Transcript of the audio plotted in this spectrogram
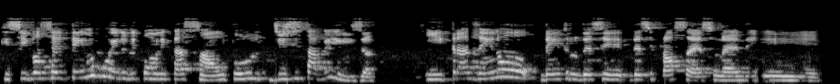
que, se você tem um ruído de comunicação, tudo desestabiliza. E trazendo dentro desse, desse processo né, de,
